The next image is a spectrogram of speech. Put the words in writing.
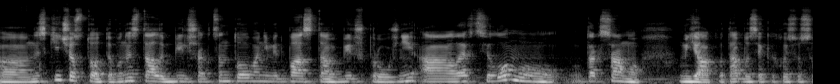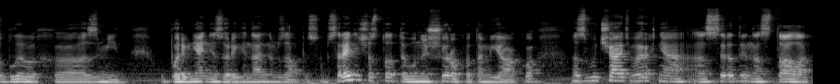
Е, Низькі частоти вони стали більш акцентовані, мідбас став більш пружній, але в цілому так само м'яко, та без якихось особливих е, змін у порівнянні з оригінальним записом. Середні частоти вони широко та м'яко звучать. Верхня е, середина стала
